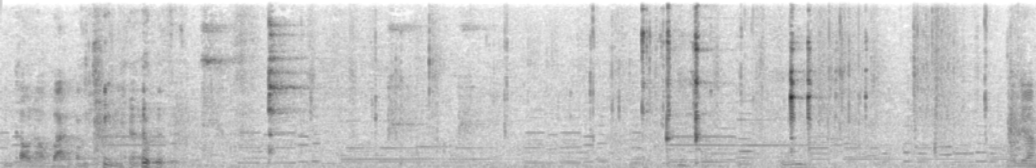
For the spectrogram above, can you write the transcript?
กินเขาวนอกบ้านของจริง ในเรื่อง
